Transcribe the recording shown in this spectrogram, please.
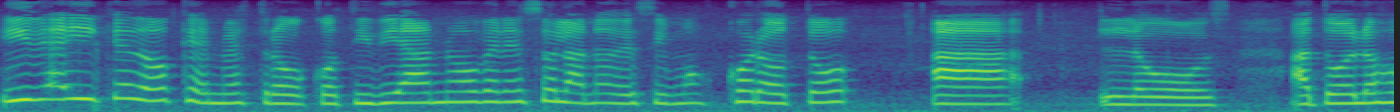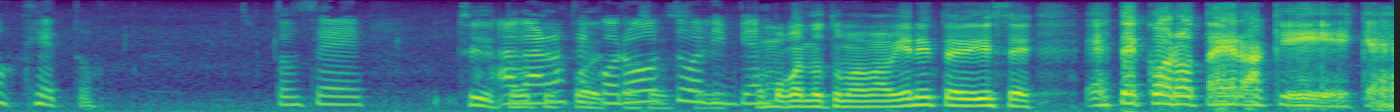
Y de ahí quedó que en nuestro cotidiano venezolano decimos coroto a los a todos los objetos. Entonces, Sí, todo agarras tipo de coroto, cosas, sí. limpias. Como cuando tu mamá viene y te dice, este corotero aquí, ¿qué es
